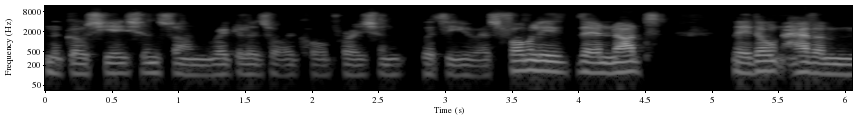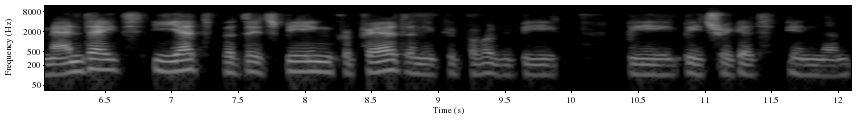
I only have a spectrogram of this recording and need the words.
negotiations on regulatory cooperation with the US. Formally, they're not, they don't have a mandate yet, but it's being prepared and it could probably be be be triggered in um,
